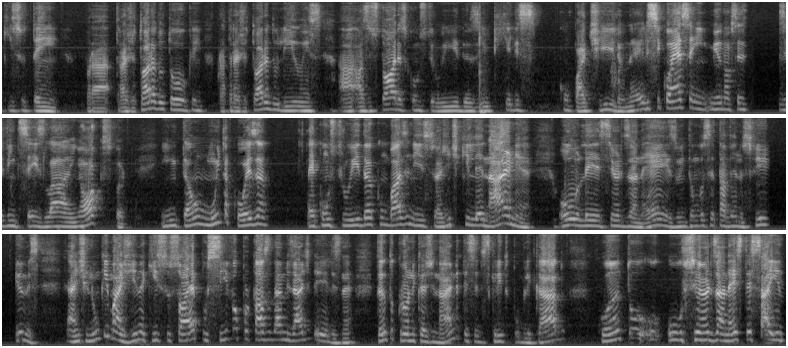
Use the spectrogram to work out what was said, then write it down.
que isso tem para a trajetória do Tolkien, para a trajetória do Lewis, a, as histórias construídas e o que, que, eles compartilham, né? Eles se conhecem em 1926 lá em Oxford, então muita coisa é construída com base nisso. A gente que lê Nárnia ou lê Senhor dos Anéis, ou então você está vendo os filmes filmes, a gente nunca imagina que isso só é possível por causa da amizade deles, né? Tanto Crônicas de Nárnia ter sido escrito e publicado, quanto o, o Senhor dos Anéis ter saído.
